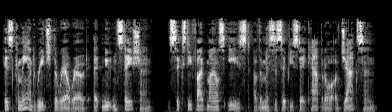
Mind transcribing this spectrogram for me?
His command reached the railroad at Newton Station, 65 miles east of the Mississippi state capital of Jackson,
